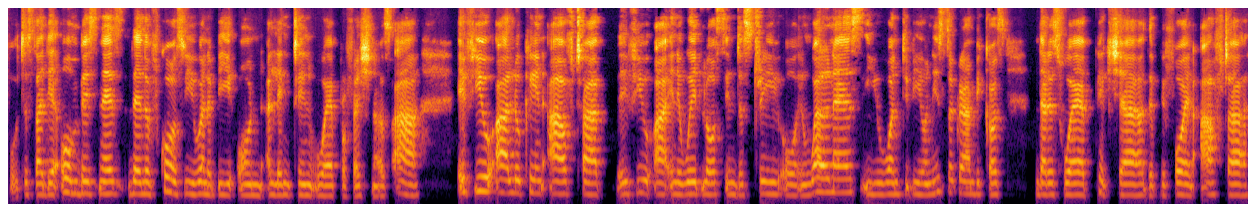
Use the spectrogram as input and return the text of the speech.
for, to start their own business. Then, of course, you want to be on a LinkedIn where professionals are. If you are looking after, if you are in the weight loss industry or in wellness, you want to be on Instagram because that is where picture the before and after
